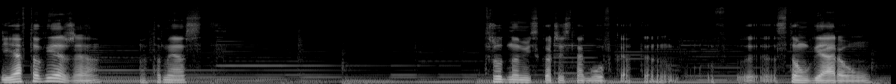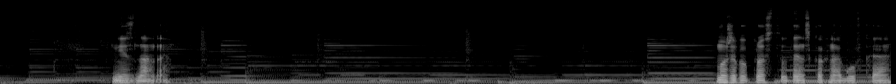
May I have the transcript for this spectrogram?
I ja w to wierzę, natomiast trudno mi skoczyć na główkę ten, w, z tą wiarą nieznane. Może po prostu ten skok na główkę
